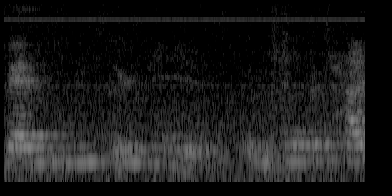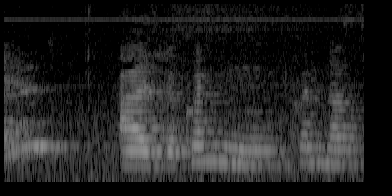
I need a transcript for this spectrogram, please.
werden die nicht irgendwie beteiligt? Also wir könnten, konnten aus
